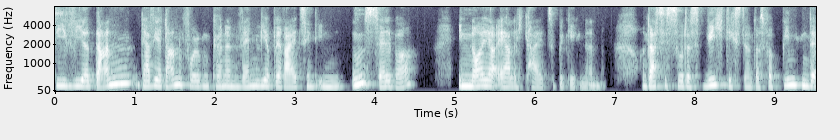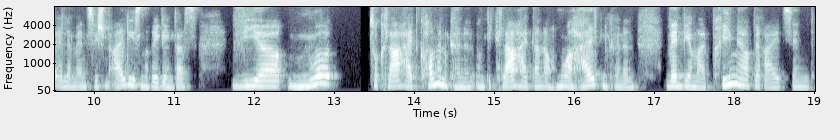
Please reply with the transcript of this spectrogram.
die wir dann, der wir dann folgen können, wenn wir bereit sind, in uns selber in neuer Ehrlichkeit zu begegnen. Und das ist so das Wichtigste und das verbindende Element zwischen all diesen Regeln, dass wir nur zur Klarheit kommen können und die Klarheit dann auch nur halten können, wenn wir mal primär bereit sind,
